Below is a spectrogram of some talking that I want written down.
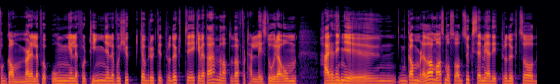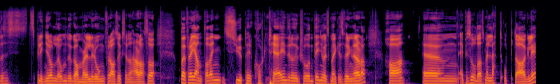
for, gammel eller for ung eller for tynn eller for tjukk til å bruke ditt produkt, ikke vet jeg, men at du da forteller historier om her er den uh, gamle dama som også hadde suksess med ditt produkt, så det spiller ingen rolle om du er gammel eller ung for å ha suksess med det her. da, så bare for å gjenta den superkorte introduksjonen til innholdsmarkedsføring der, da. Ha episoder som er lett oppdagelig.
